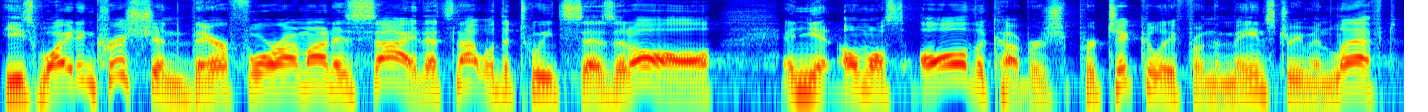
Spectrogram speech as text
he's white and Christian, therefore I'm on his side." That's not what the tweet says at all. And yet almost all the coverage, particularly from the mainstream and left,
